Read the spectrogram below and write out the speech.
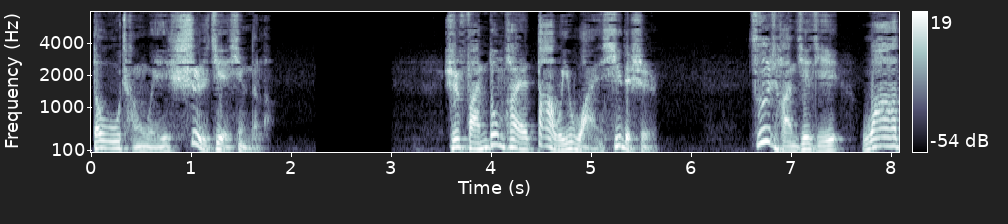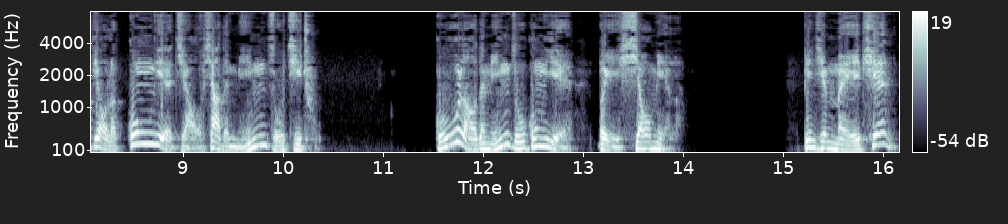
都成为世界性的了。使反动派大为惋惜的是，资产阶级挖掉了工业脚下的民族基础。古老的民族工业被消灭了，并且每天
